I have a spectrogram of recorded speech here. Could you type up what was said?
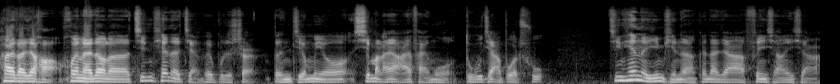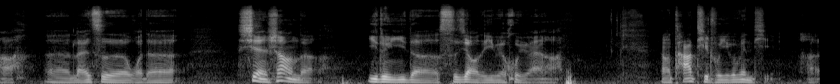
嗨，大家好，欢迎来到了今天的减肥不是事儿。本节目由喜马拉雅 FM 独家播出。今天的音频呢，跟大家分享一下哈，呃，来自我的线上的一对一的私教的一位会员啊，然后他提出一个问题啊，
